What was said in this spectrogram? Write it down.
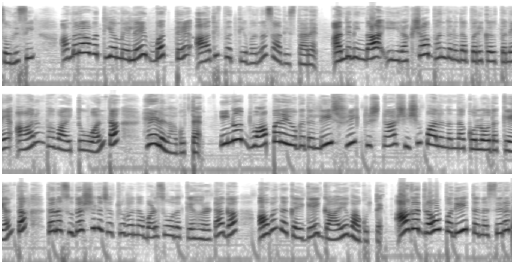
ಸೋಲಿಸಿ ಅಮರಾವತಿಯ ಮೇಲೆ ಮತ್ತೆ ಆಧಿಪತ್ಯವನ್ನು ಸಾಧಿಸ್ತಾನೆ. ಅಂದಿನಿಂದ ಈ ರಕ್ಷಾಬಂಧನದ ಪರಿಕಲ್ಪನೆ ಆರಂಭವಾಯಿತು ಅಂತ ಹೇಳಲಾಗುತ್ತೆ. ಇನ್ನು ದ್ವಾಪರ ಯುಗದಲ್ಲಿ ಶ್ರೀಕೃಷ್ಣ ಶಿಶುಪಾಲನನ್ನ ಕೊಲ್ಲೋದಕ್ಕೆ ಅಂತ ತನ್ನ ಸುದರ್ಶನ ಚಕ್ರವನ್ನ ಬಳಸೋದಕ್ಕೆ ಹೊರಟಾಗ ಅವನ ಕೈಗೆ ಗಾಯವಾಗುತ್ತೆ. ಆಗ ದ್ರೌಪದಿ ತನ್ನ ಸೆರಗ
